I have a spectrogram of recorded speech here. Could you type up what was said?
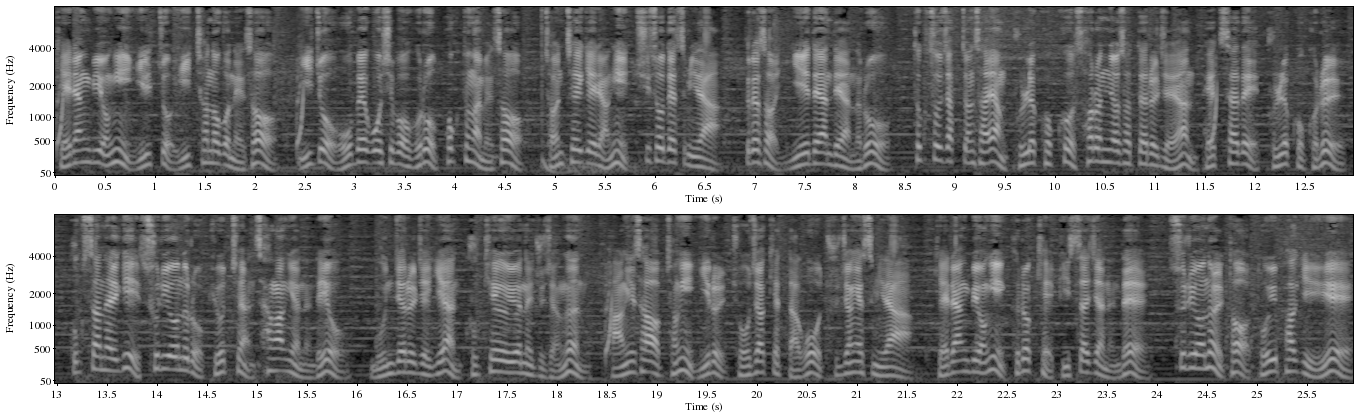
개량 비용이 1조 2천억 원에서 2조 550억으로 폭등하면서 전체 개량이 취소됐습니다. 그래서 이에 대한 대안으로 특수작전 사양 블랙호크 36대를 제외한 104대 블랙호크를 국산 헬기 수리온으로 교체한 상황이었는데요. 문제를 제기한 국회의원의 주장은 방위사업청이 이를 조작했다고 주장했습니다. 개량 비용이 그렇게 비싸지 않은데 수리온을 더 도입하기 위해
